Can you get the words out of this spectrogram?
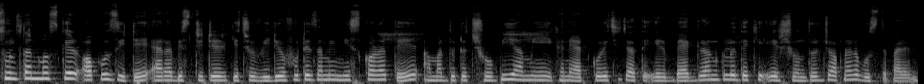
সুলতান মস্কের অপোজিটে অ্যারাব স্ট্রিটের কিছু ভিডিও ফুটেজ আমি মিস করাতে আমার দুটো ছবি আমি এখানে অ্যাড করেছি যাতে এর ব্যাকগ্রাউন্ডগুলো দেখে এর সৌন্দর্য আপনারা বুঝতে পারেন।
